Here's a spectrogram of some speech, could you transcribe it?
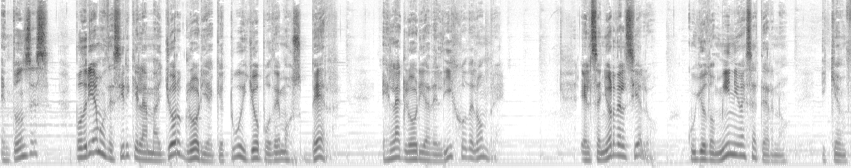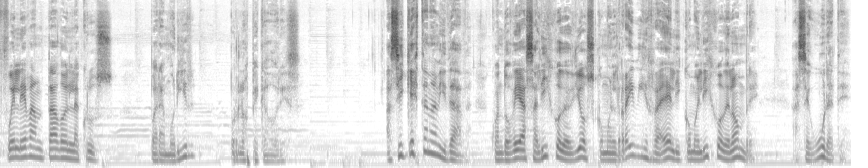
Entonces, podríamos decir que la mayor gloria que tú y yo podemos ver es la gloria del Hijo del Hombre, el Señor del cielo, cuyo dominio es eterno y quien fue levantado en la cruz para morir por los pecadores. Así que esta Navidad, cuando veas al Hijo de Dios como el Rey de Israel y como el Hijo del Hombre, asegúrate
